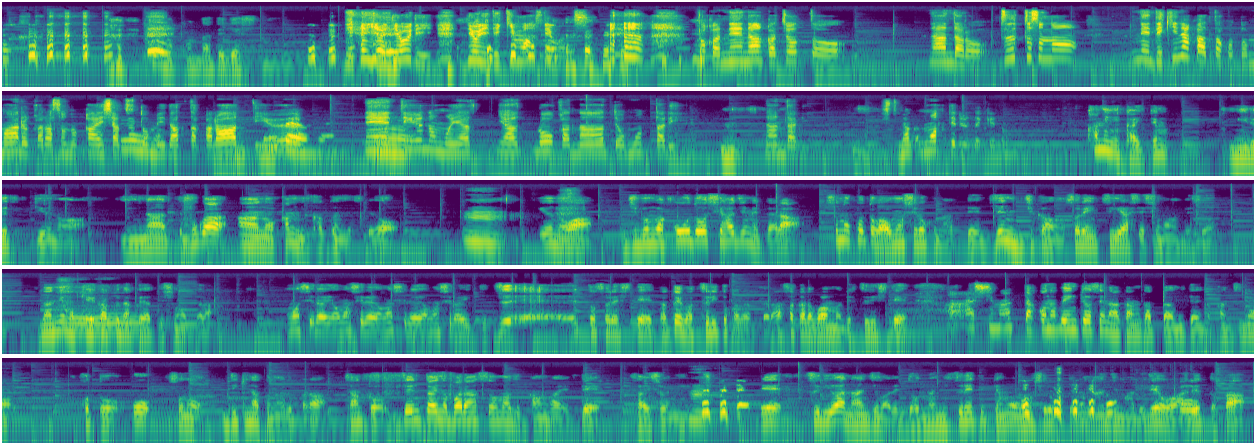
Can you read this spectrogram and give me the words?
今日の献立です。いやいや、料理、料理できません私。とかね、なんかちょっと、なんだろう、ずっとその、ね、できなかったこともあるから、その会社勤めだったからっていそうね。っていうのもや、やろうかなって思ったり、うん。なんだり、うん、なんか、思ってるんだけど。紙に書いてみるっていうのはいいなって、僕は、あの、紙に書くんですけど、うん。いうのは、自分が行動し始めたら、そのことが面白くなって、全時間をそれに費やしてしまうんですよ。何にも計画なくやってしまったら。面白い、面白い、面白い、面白いってずーっとそれして、例えば釣りとかだったら朝から晩まで釣りして、ああ、しまった、この勉強せなあかんかった、みたいな感じのことを、その、できなくなるから、ちゃんと全体のバランスをまず考えて、最初に。うん で、釣りは何時まで、どんなに釣れてても面白くても何時までで終わるとか、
